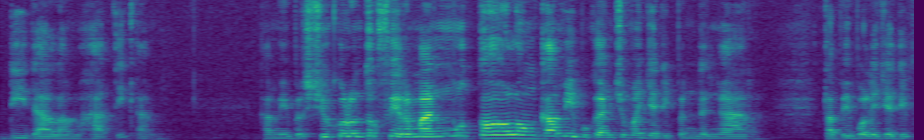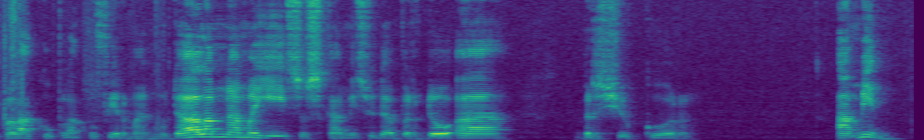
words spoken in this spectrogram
di dalam hati kami. Kami bersyukur untuk firman-Mu. Tolong kami bukan cuma jadi pendengar, tapi boleh jadi pelaku-pelaku firman-Mu. Dalam nama Yesus kami sudah berdoa, bersyukur. Amin.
